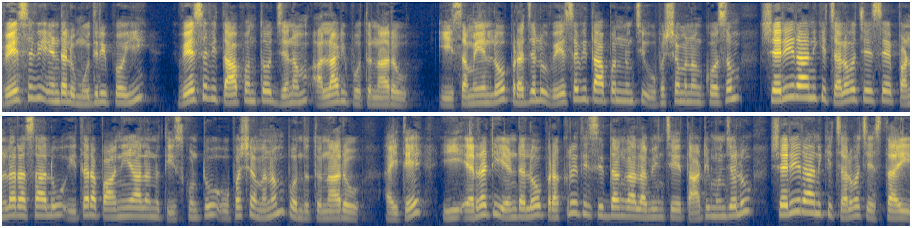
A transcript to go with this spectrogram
వేసవి ఎండలు ముదిరిపోయి వేసవి తాపంతో జనం అల్లాడిపోతున్నారు. ఈ సమయంలో ప్రజలు వేసవి తాపం నుంచి ఉపశమనం కోసం శరీరానికి చలవ చేసే పండ్ల రసాలు ఇతర పానీయాలను తీసుకుంటూ ఉపశమనం పొందుతున్నారు. అయితే ఈ ఎర్రటి ఎండలో ప్రకృతి సిద్ధంగా లభించే తాటిముంజలు శరీరానికి చలవ చేస్తాయి.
